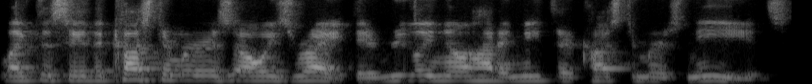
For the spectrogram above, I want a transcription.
like to say the customer is always right. They really know how to meet their customers' needs.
